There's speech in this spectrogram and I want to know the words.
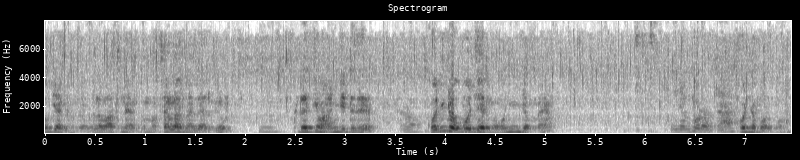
ஓகே இருக்கு நல்ல வாசனையாக இருக்கும் மசாலா நல்லா இருக்கும் இதாச்சும் அஞ்சிட்டுது கொஞ்சம் உப்பு சேருங்க கொஞ்சம். கொஞ்சம் போடணும்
